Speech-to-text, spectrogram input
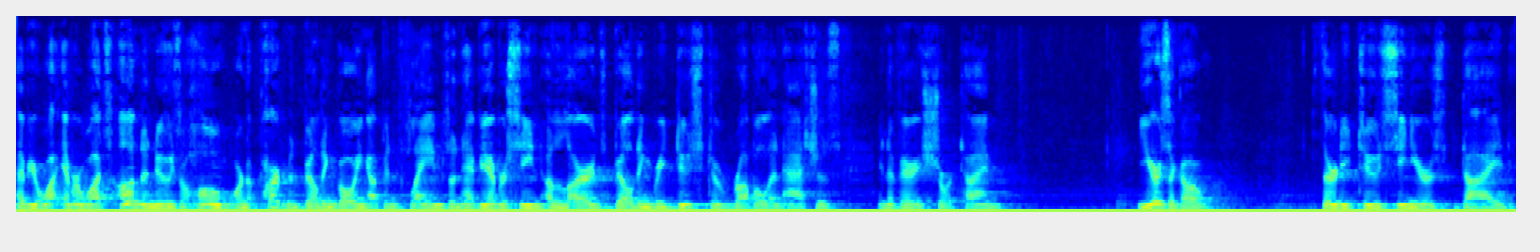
Have you ever watched on the news a home or an apartment building going up in flames? And have you ever seen a large building reduced to rubble and ashes in a very short time? Years ago, 32 seniors died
